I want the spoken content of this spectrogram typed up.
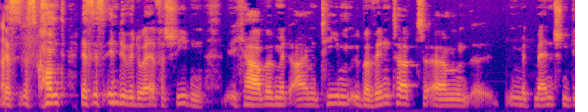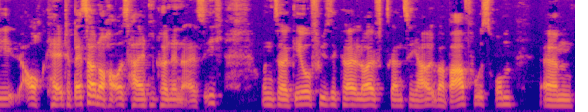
Das, das kommt, das ist individuell verschieden. Ich habe mit einem Team überwintert, ähm, mit Menschen, die auch Kälte besser noch aushalten können als ich. Unser Geophysiker läuft das ganze Jahr über barfuß rum. Ähm,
